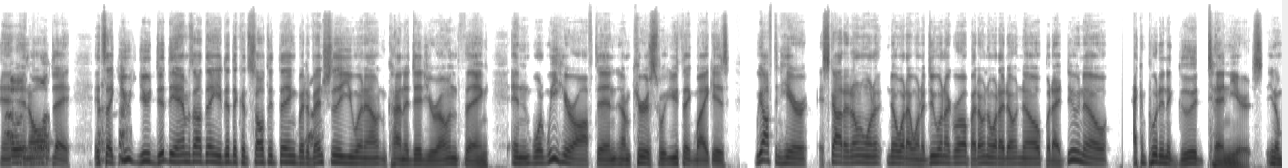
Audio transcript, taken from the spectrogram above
and, I was and all lucky. day. It's like you you did the Amazon thing, you did the consulting thing, but eventually you went out and kind of did your own thing. And what we hear often, and I'm curious what you think, Mike, is we often hear, Scott, I don't want to know what I want to do when I grow up. I don't know what I don't know, but I do know I can put in a good 10 years. You know,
